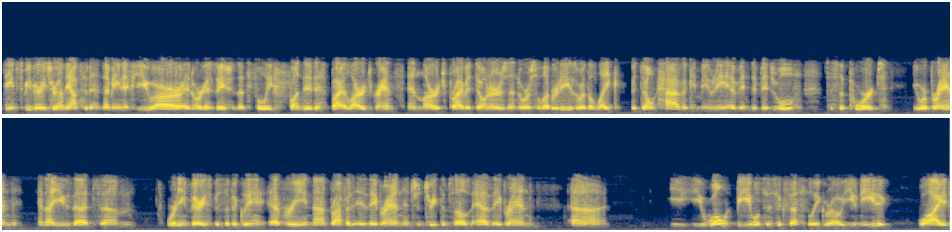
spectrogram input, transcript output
deems to be very true on the opposite end. I mean, if you are an organization that's fully funded by large grants and large private donors and or celebrities or the like, but don't have a community of individuals to support your brand, and I use that um, wording very specifically. Every nonprofit is a brand and should treat themselves as a brand. Uh, you, you won't be able to successfully grow. You need a wide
